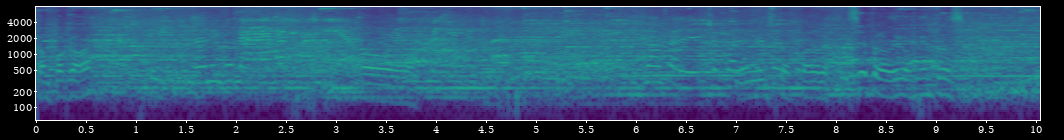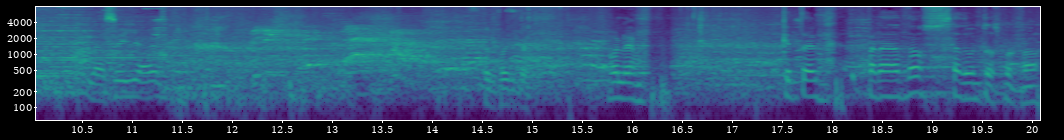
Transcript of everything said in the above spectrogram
Tampoco va. Perfecto. Hola. ¿Qué tal? Para dos adultos, por favor.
